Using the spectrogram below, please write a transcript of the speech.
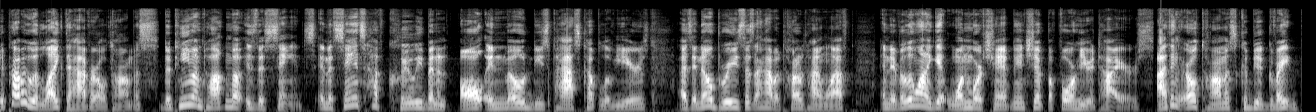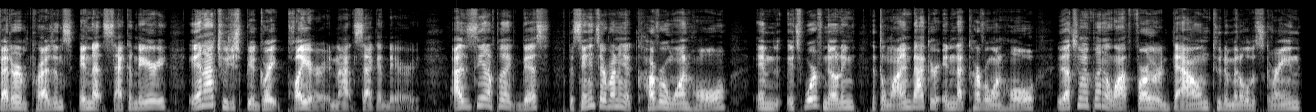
they probably would like to have Earl Thomas. The team I'm talking about is the Saints, and the Saints have clearly been in all-in mode these past couple of years, as they know Brees doesn't have a ton of time left, and they really want to get one more championship before he retires. I think Earl Thomas could be a great veteran presence in that secondary, and actually just be a great player in that secondary. As you see on a play like this, the Saints are running a cover one hole, and it's worth noting that the linebacker in that cover one hole is actually playing a lot farther down to the middle of the screen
